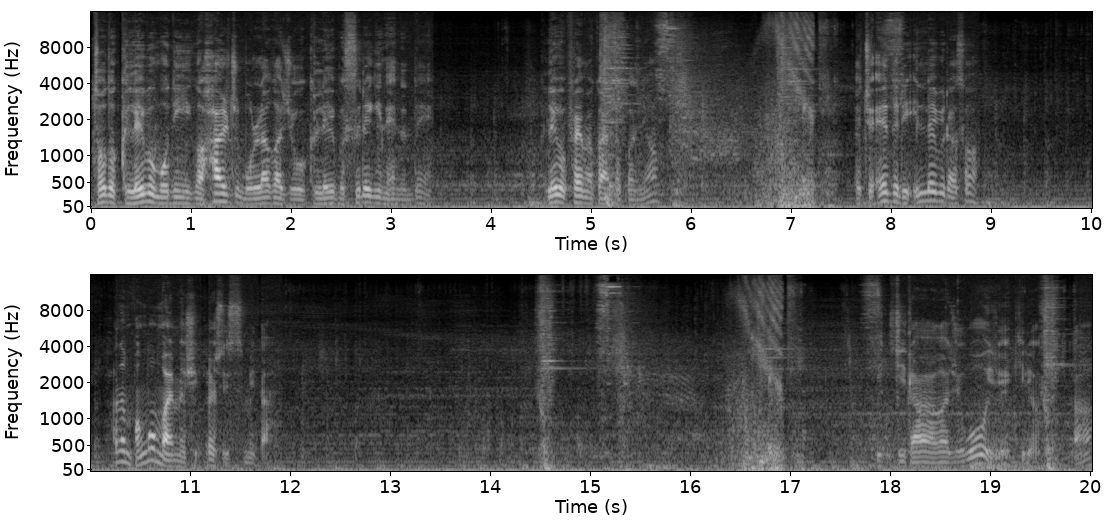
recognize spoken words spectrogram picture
저도 글레이브 모딩 이거 할 줄 몰라가지고 글레이브 쓰레기는 했는데 글레이브 프라이머 거안 썼거든요. 애초에 애들이 1렙이라서 하는 방법만 알면 쉽게 할 수 있습니다. 밑지라 가지고 이제 길이 없으니까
